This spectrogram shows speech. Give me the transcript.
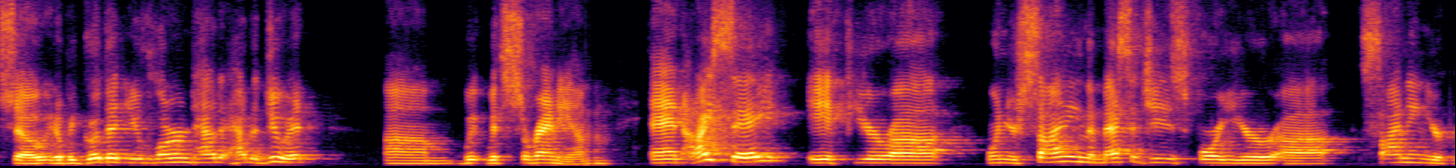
So it'll be good that you've learned how to how to do it um, with, with Serenium. And I say if you're uh, when you're signing the messages for your uh, signing your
